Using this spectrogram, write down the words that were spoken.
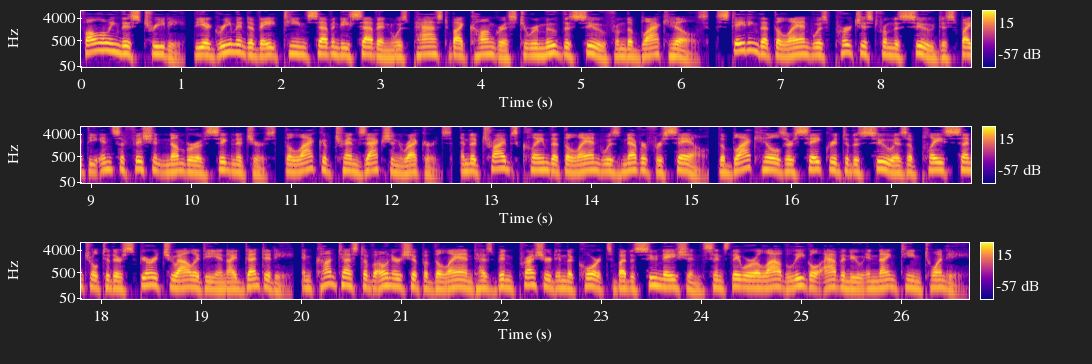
Following this treaty, the Agreement of 1877 was passed by Congress to remove the Sioux from the Black Hills, stating that the land was purchased from the Sioux despite the insufficient number of signatures, the lack of transaction records, and the tribe's claim that the land was never for sale. The Black Hills are sacred to the Sioux as a place central to their spirituality and identity, and contest of ownership of the land has been pressured in the courts by the Sioux Nation since they were allowed legal avenue in 1920.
